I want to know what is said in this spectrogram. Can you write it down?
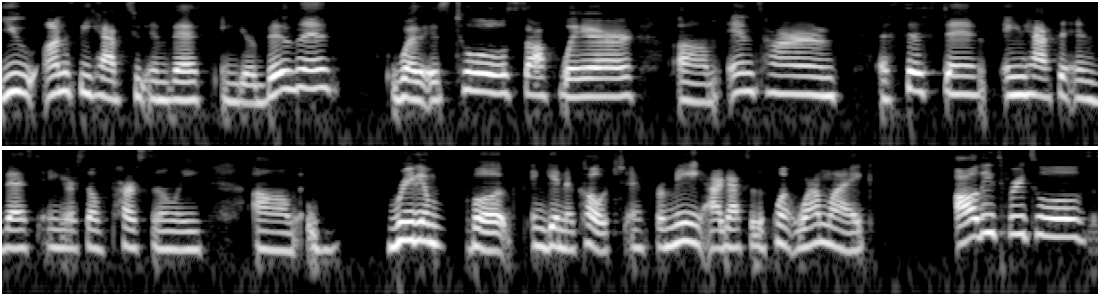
You honestly have to invest in your business, whether it's tools, software, um, interns, assistants, and you have to invest in yourself personally, um, reading books and getting a coach. And for me, I got to the point where I'm like, all these free tools,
